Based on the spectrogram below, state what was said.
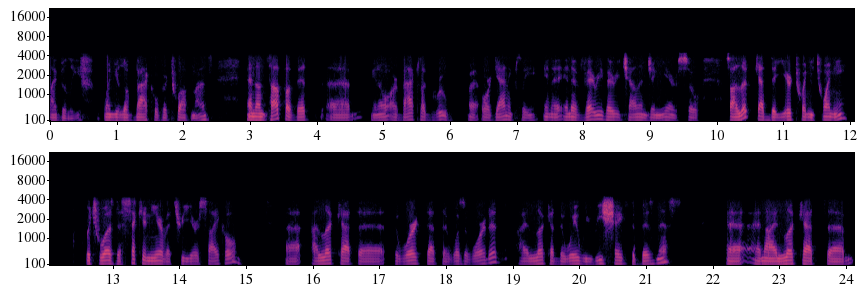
I believe, when you look back over 12 months. And on top of it, uh, you know, our backlog grew uh, organically in a in a very very challenging year. So so I look at the year 2020, which was the second year of a three-year cycle. Uh, I look at the work that was awarded. I look at the way we reshaped the business, uh, and I look at um,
